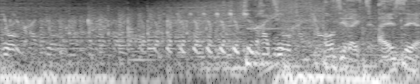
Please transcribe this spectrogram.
Radio. Cube Radio. En direct à LCN.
